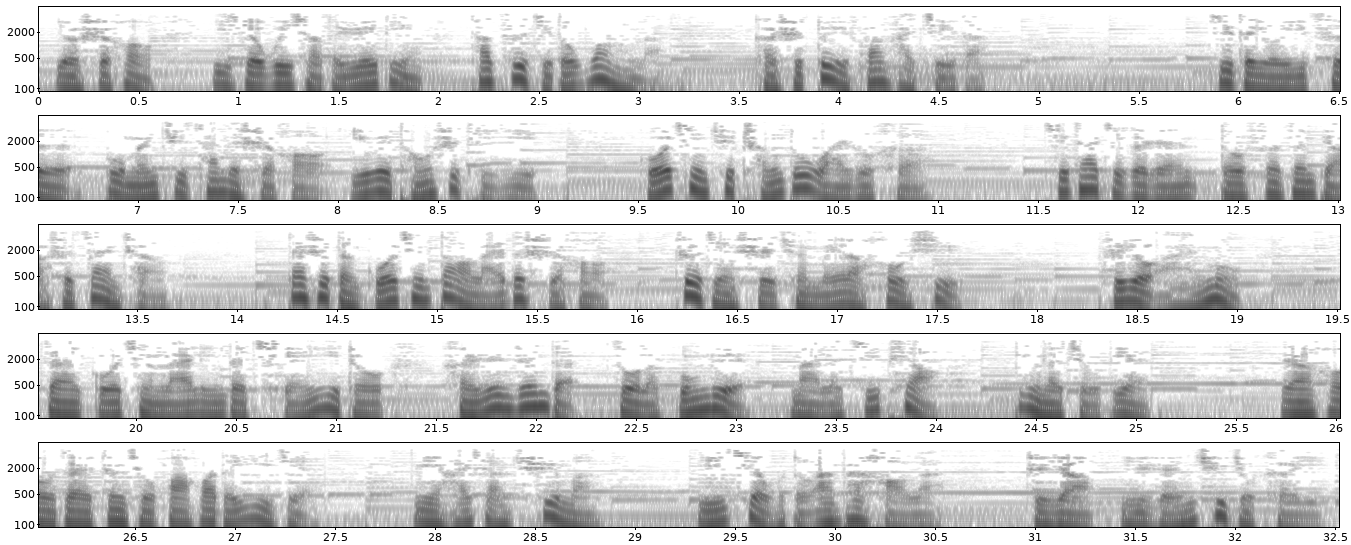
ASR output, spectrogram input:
有时候一些微小的约定，他自己都忘了，可是对方还记得。记得有一次部门聚餐的时候，一位同事提议国庆去成都玩如何？其他几个人都纷纷表示赞成。但是等国庆到来的时候，这件事却没了后续。只有 M 在国庆来临的前一周，很认真的做了攻略，买了机票，订了酒店，然后再征求花花的意见。你还想去吗？一切我都安排好了，只要你人去就可以。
